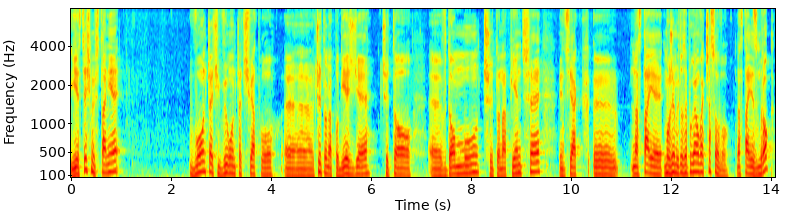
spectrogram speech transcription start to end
jesteśmy w stanie włączać i wyłączać światło, e, czy to na podjeździe, czy to e, w domu, czy to na piętrze, Więc jak y, nastaje, możemy to zaprogramować czasowo, nastaje zmrok,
